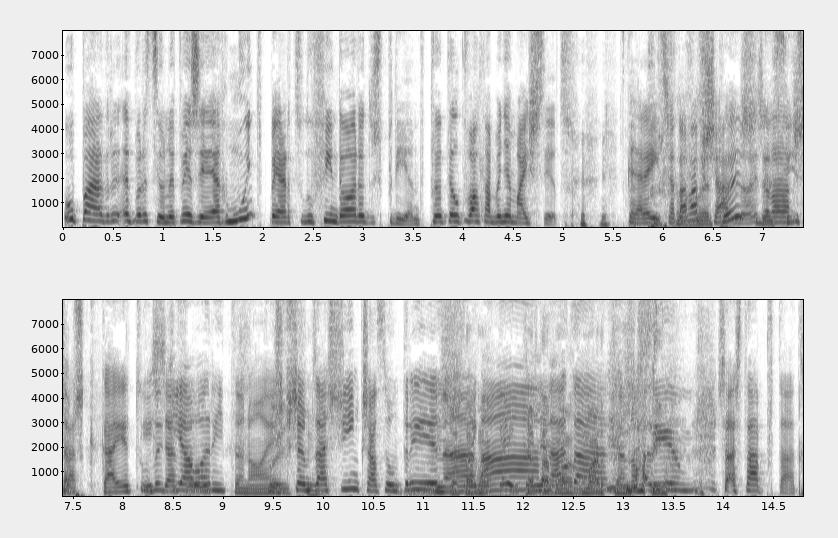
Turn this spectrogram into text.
O padre apareceu na PGR muito perto do fim da hora do expediente. Portanto, ele que volta amanhã mais cedo. Se calhar é isso, já estava a fechar, Pois, não é? Já estava a assim, fechar. sabes que caia tudo Isto aqui à são- horita, não é? Pois. Fechamos sim. às 5, já são 3. Não, ah, já a temos. Já está apertado.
